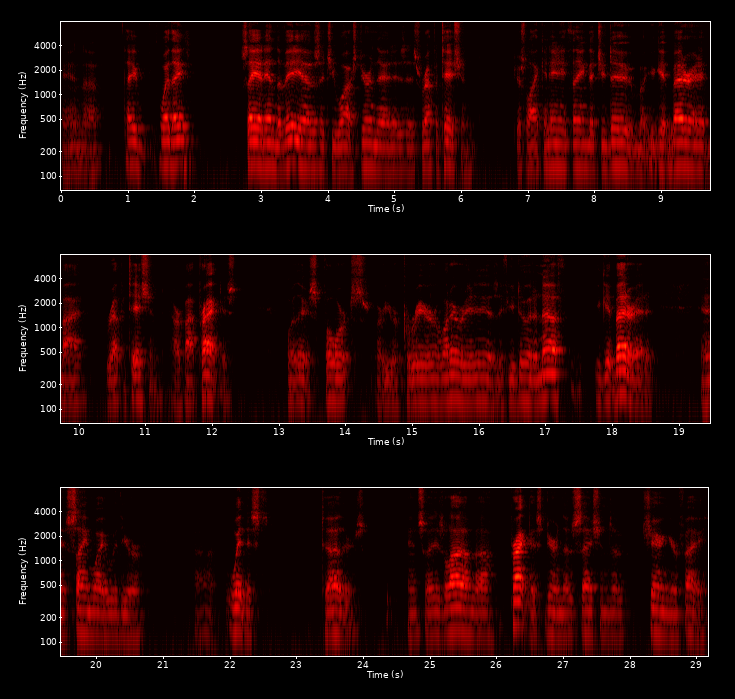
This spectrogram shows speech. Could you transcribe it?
And uh, they, where they say it in the videos that you watch during that is it's repetition, just like in anything that you do, but you get better at it by repetition or by practice, whether it's sports or your career or whatever it is. If you do it enough, you get better at it. And it's the same way with your uh, witness to others. And so there's a lot of uh, practice during those sessions of sharing your faith.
